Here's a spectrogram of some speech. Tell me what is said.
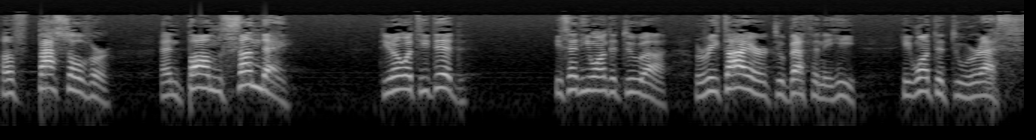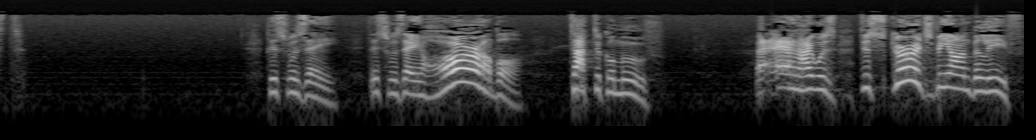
of Passover and Palm Sunday. Do you know what he did? He said he wanted to uh, retire to Bethany. He, he wanted to rest. This was a, this was a horrible tactical move. And I was discouraged beyond belief.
